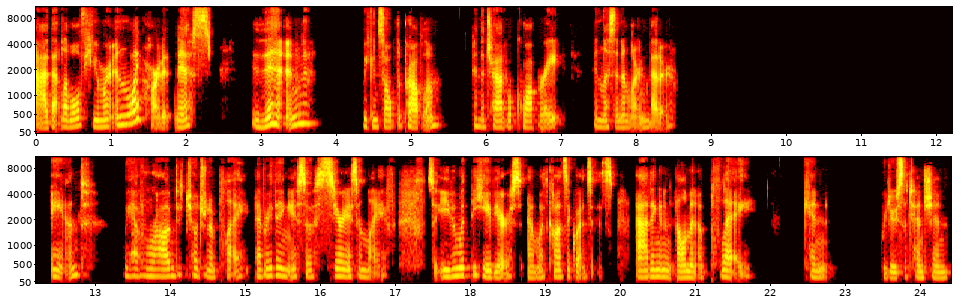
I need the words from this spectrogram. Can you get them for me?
add that level of humor and lightheartedness, then we can solve the problem and the child will cooperate and listen and learn better. And we have robbed children of play. Everything is so serious in life. So, even with behaviors and with consequences, adding in an element of play can reduce the tension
